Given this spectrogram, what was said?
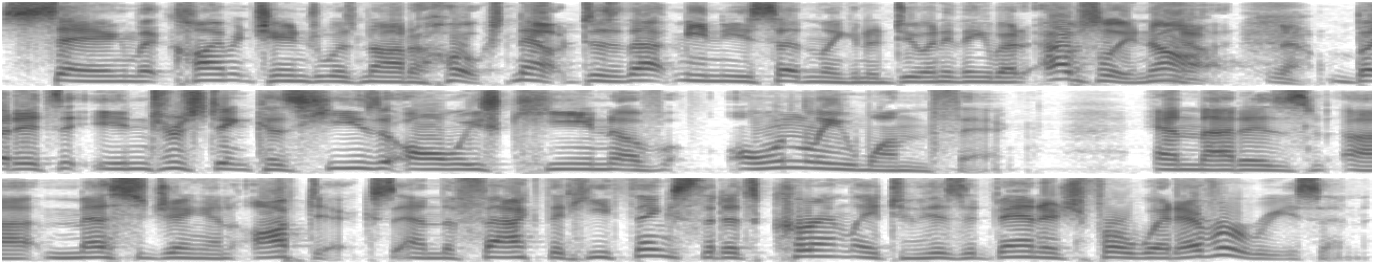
Saying that climate change was not a hoax. Now, does that mean he's suddenly going to do anything about it? Absolutely not. no. But it's interesting because he's always keen of only one thing, and that is uh, messaging and optics. And the fact that he thinks that it's currently to his advantage for whatever reason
